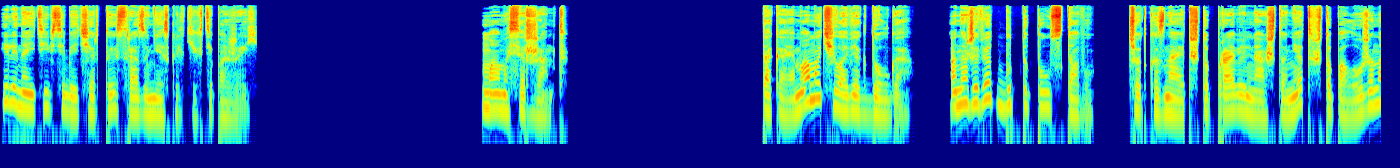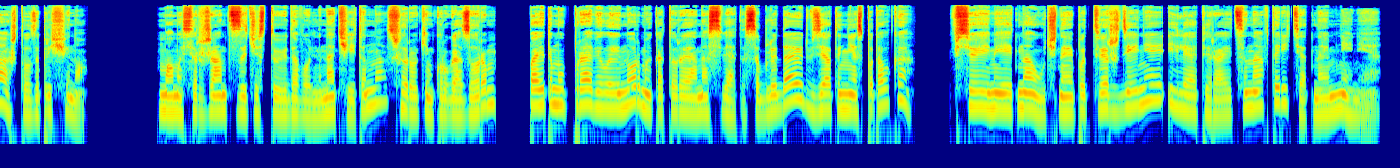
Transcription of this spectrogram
или найти в себе черты сразу нескольких типажей. Мама-сержант. Такая мама — человек долго. Она живет будто по уставу, четко знает, что правильно, а что нет, что положено, а что запрещено. Мама-сержант зачастую довольно начитана, с широким кругозором, поэтому правила и нормы, которые она свято соблюдает, взяты не с потолка. Все имеет научное подтверждение или опирается на авторитетное мнение.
